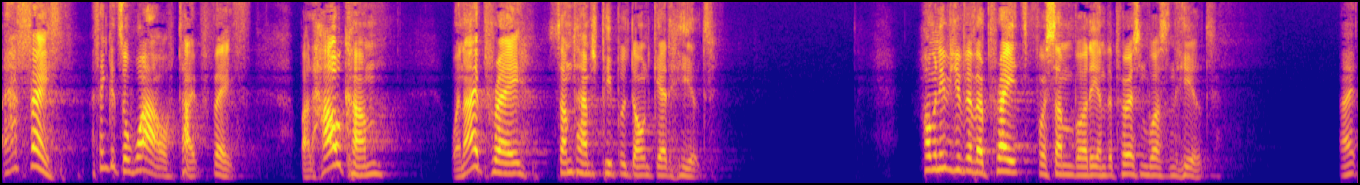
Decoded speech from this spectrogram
I have faith. I think it's a wow type faith. But how come when I pray, sometimes people don't get healed? How many of you have ever prayed for somebody and the person wasn't healed? Right?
